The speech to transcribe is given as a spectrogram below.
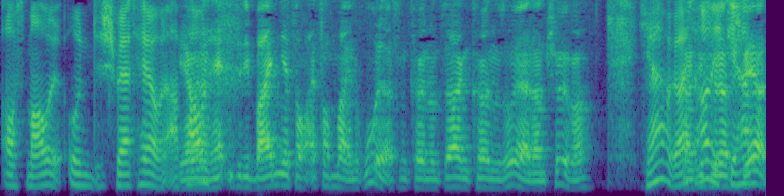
aufs Maul und Schwert her und ja, abhauen. dann hätten sie die beiden jetzt auch einfach mal in Ruhe lassen können und sagen können, so, ja, dann schön, wa? Ja, aber weiß Danke auch nicht. das Die haben,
